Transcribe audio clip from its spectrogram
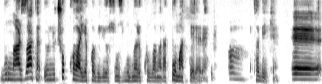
bunlar zaten ürünü çok kolay yapabiliyorsunuz bunları kullanarak bu maddelere. Aa. Tabii ki. Ee,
